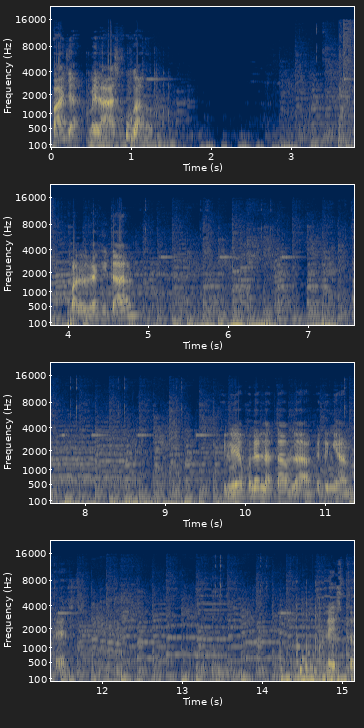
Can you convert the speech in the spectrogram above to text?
Vaya, me la has jugado. Vale, voy a quitar. Y le voy a poner la tabla que tenía antes. Listo.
